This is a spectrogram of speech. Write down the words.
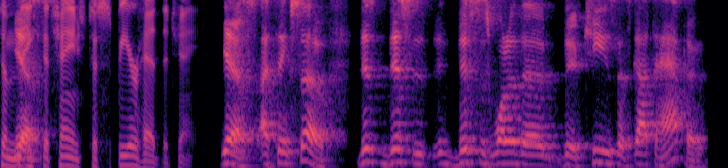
to make yes. the change, to spearhead the change? Yes, I think so. This this is this is one of the the keys that's got to happen,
